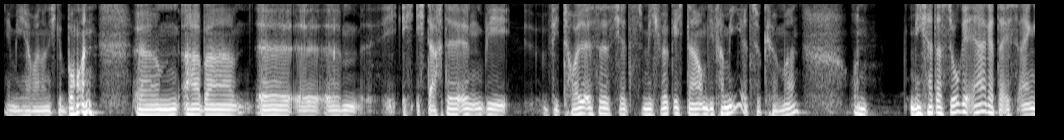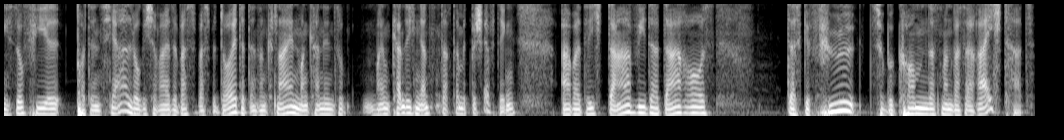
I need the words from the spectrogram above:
Emilia war noch nicht geboren, ähm, aber äh, äh, äh, ich, ich dachte irgendwie, wie toll ist es jetzt, mich wirklich da um die Familie zu kümmern. Und mich hat das so geärgert, da ist eigentlich so viel Potenzial, logischerweise, was, was bedeutet denn so ein Kleinen, man kann den so, man kann sich den ganzen Tag damit beschäftigen, aber sich da wieder daraus das Gefühl zu bekommen, dass man was erreicht hat,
